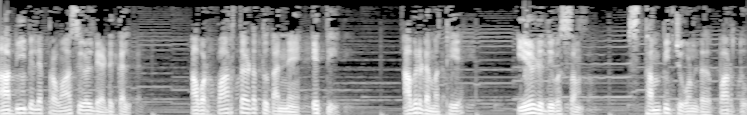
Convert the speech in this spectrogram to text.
ആബീബിലെ പ്രവാസികളുടെ അടുക്കൽ അവർ പാർത്തയിടത്തു തന്നെ എത്തി. അവരുടെ മധ്യെ ഏഴു ദിവസം സ്തംഭിച്ചുകൊണ്ട് പാർത്തു.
